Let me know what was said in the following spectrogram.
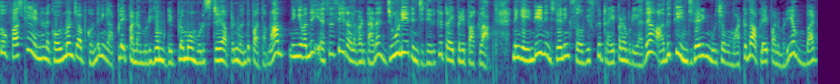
ஸோ ஃபர்ஸ்ட் என்னென்ன கவர்மெண்ட் ஜாப்க்கு வந்து நீங்கள் அப்ளை பண்ண முடியும் டிப்ளமோ முடிச்சுட்டு அப்படின்னு வந்து பார்த்தோம்னா நீங்கள் வந்து எஸ்எஸ்சி ரெலவெண்டான ஜூனியர் இன்ஜினியருக்கு ட்ரை பண்ணி பார்க்கலாம். நீங்கள் இந்தியன் இன்ஜினியரிங் சர்வீஸ்க்கு ட்ரை பண்ண முடியாது. அதுக்கு இன்ஜினியரிங் முடிச்சவங்க மட்டும்தான் அப்ளை பண்ண முடியும். பட்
